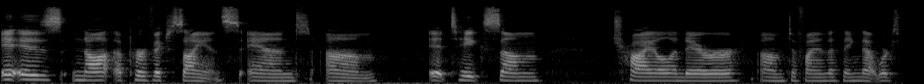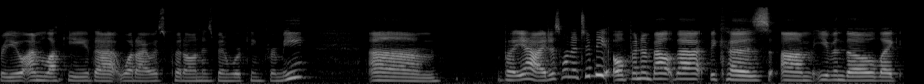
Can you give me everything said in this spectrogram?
it is not a perfect science and um it takes some trial and error um, to find the thing that works for you. I'm lucky that what I was put on has been working for me. Um, but yeah, I just wanted to be open about that because um, even though like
